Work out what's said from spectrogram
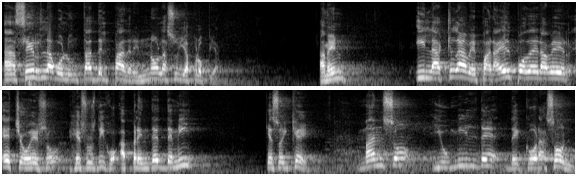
a hacer la voluntad del Padre, no la suya propia. Amén. Y la clave para él poder haber hecho eso, Jesús dijo, aprended de mí, que soy qué? Manso y humilde de corazón,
